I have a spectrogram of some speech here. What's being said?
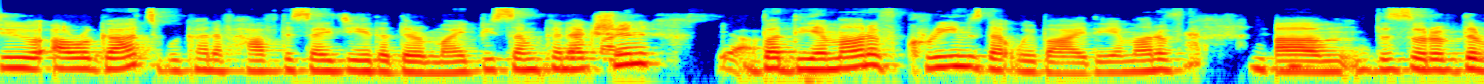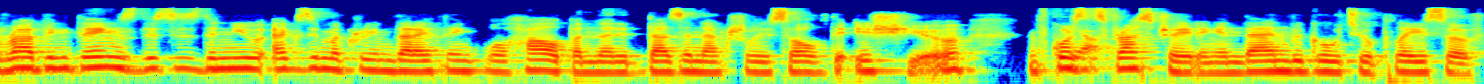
to our gut. We kind of have this idea that there might be some connection, yeah. but the amount of creams that we buy, the amount of um, the sort of the rubbing things, this is the new eczema cream that I think will help, and then it doesn't actually solve the issue. Of course, yeah. it's frustrating, and then we go to a place of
